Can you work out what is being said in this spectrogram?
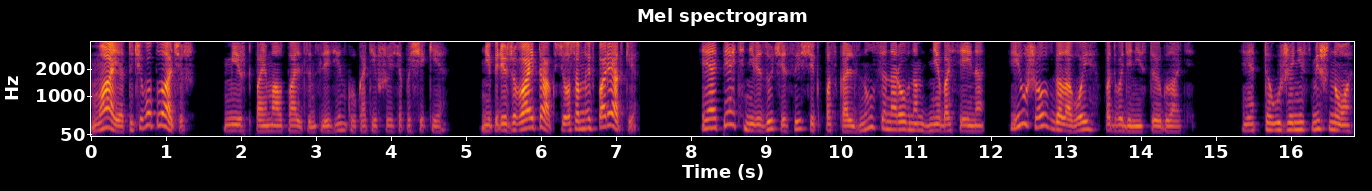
«Майя, ты чего плачешь?» Мирт поймал пальцем слезинку, катившуюся по щеке. «Не переживай так, все со мной в порядке». И опять невезучий сыщик поскользнулся на ровном дне бассейна и ушел с головой под водянистую гладь. «Это уже не смешно!»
